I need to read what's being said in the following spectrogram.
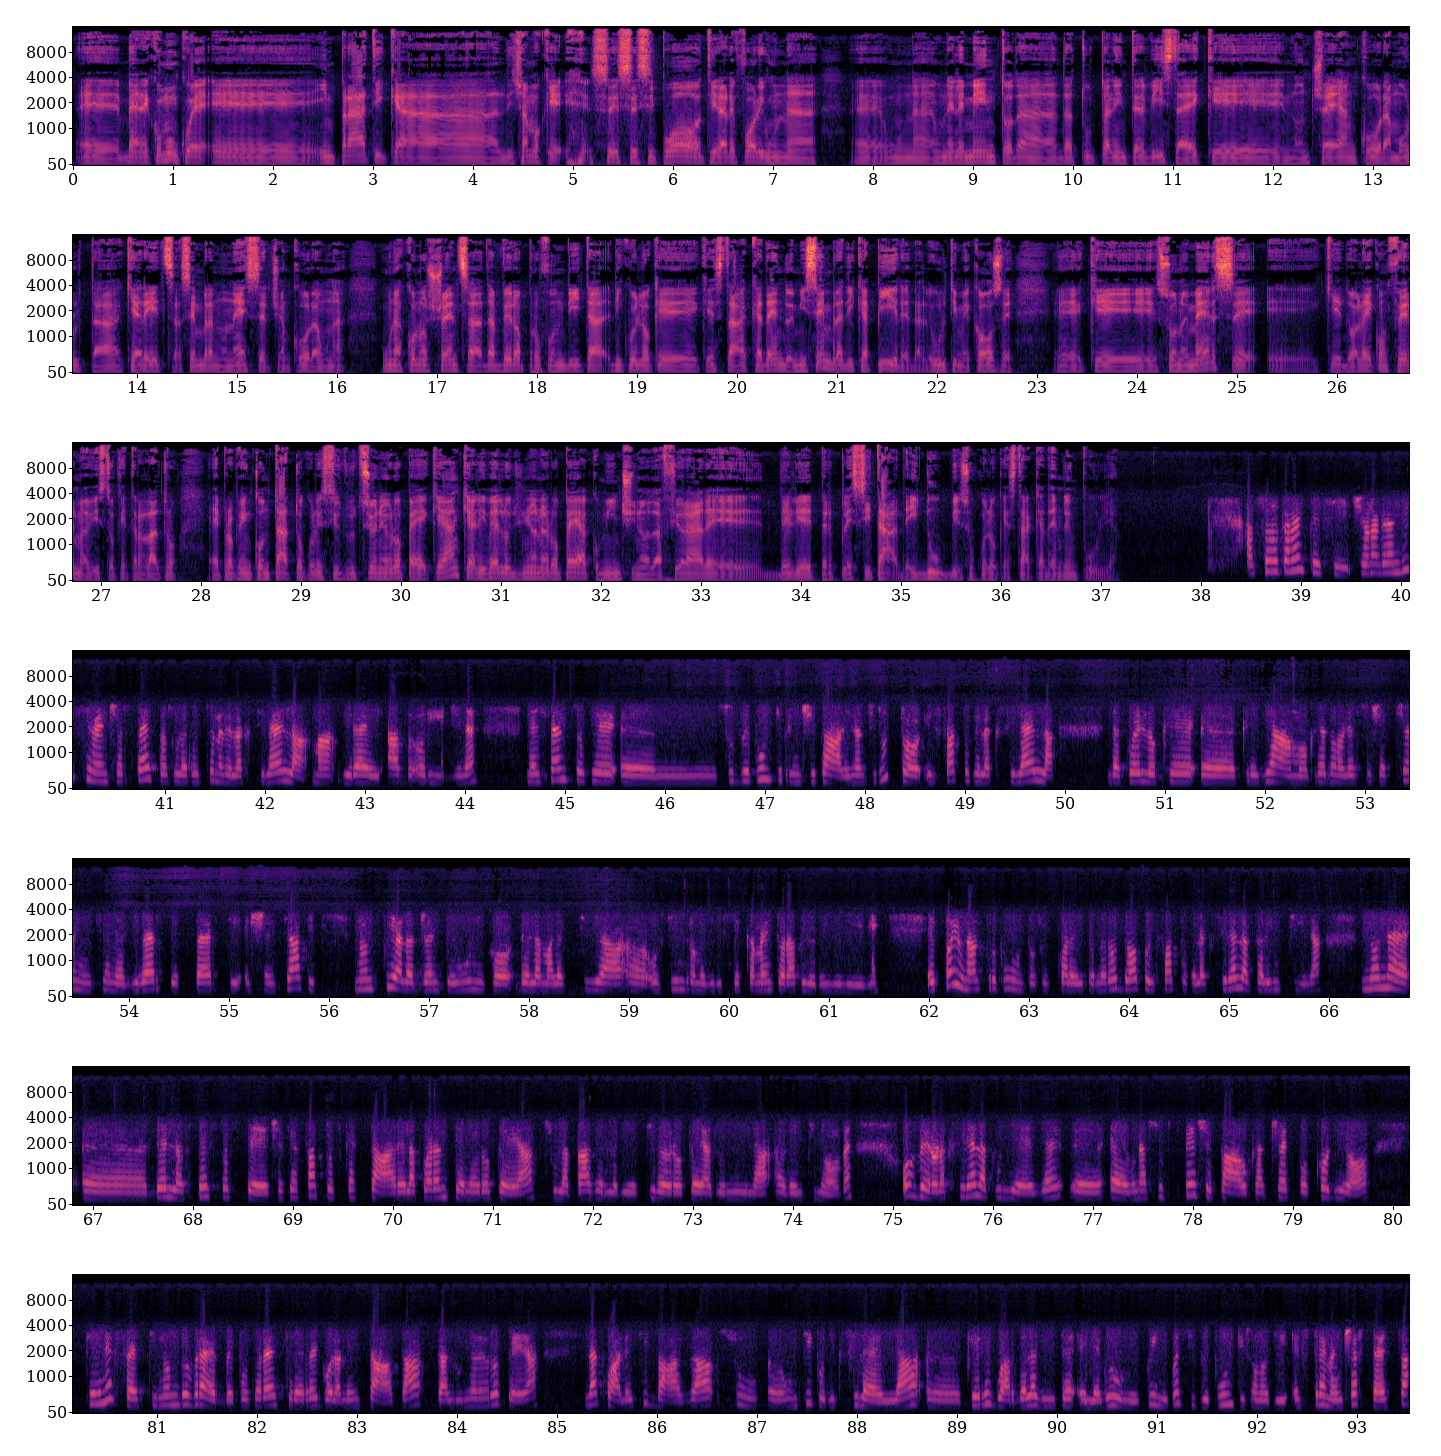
Eh, bene, comunque eh, in pratica diciamo che se, se, si può tirare fuori un, eh, un, un elemento da, da, tutta l'intervista è che non c'è ancora molta chiarezza, sembra non esserci ancora una, una conoscenza davvero approfondita di quello che, che, sta accadendo e mi sembra di capire dalle ultime cose eh, che sono emerse, e chiedo a lei conferma, visto che tra l'altro è proprio in contatto con le istituzioni europee, che anche a livello di Unione Europea comincino ad affiorare delle perplessità, dei dubbi su quello che sta accadendo in Puglia. Assolutamente sì, c'è una grandissima incertezza sulla questione della xylella, ma direi ab origine, nel senso che ehm, su due punti principali. Innanzitutto il fatto che la xylella, da quello che eh, crediamo, credono le associazioni insieme a diversi esperti e scienziati, non sia l'agente unico della malattia eh, o sindrome di disseccamento rapido degli ulivi, e poi un altro punto sul quale ritornerò dopo, il fatto che la Xylella salentina non è eh, della stessa specie che ha fatto scattare la quarantena europea sulla base della direttiva europea 2029, ovvero la Xylella pugliese eh, è una subspecie pauca ceppo codirò che in effetti non dovrebbe poter essere regolamentata dall'Unione Europea la quale si basa su eh, un tipo di xylella eh, che riguarda la vite e gli agrumi. Quindi questi due punti sono di estrema incertezza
